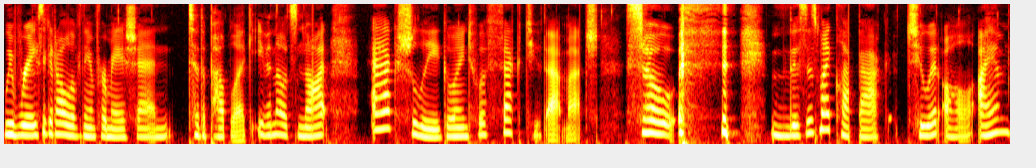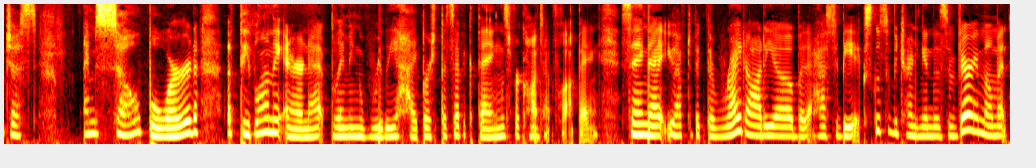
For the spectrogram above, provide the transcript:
we race to get all of the information to the public, even though it's not actually going to affect you that much. So, this is my clapback to it all. I am just I'm so bored of people on the internet blaming really hyper specific things for content flopping, saying that you have to pick the right audio, but it has to be exclusively trending in this very moment,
